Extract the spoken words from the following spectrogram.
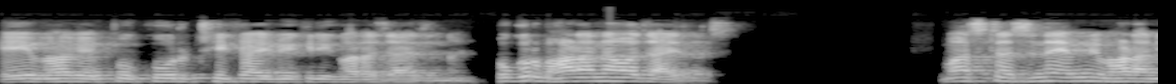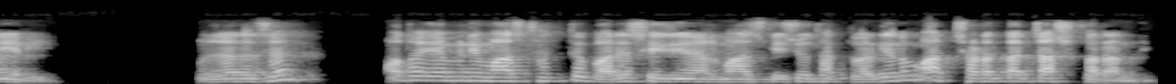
এইভাবে পুকুর ঠিকায় বিক্রি করা যায় নয় পুকুর ভাড়া নেওয়া যায় আছে মাছ টাছ না এমনি ভাড়া নিয়ে নিল। বোঝা গেছে? অথবা এমনি মাছ থাকতে পারে সিজনাল মাছ কিছু থাকতে পারে, কিন্তু মাছ ছাড়া তার চাষ করার নেই।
